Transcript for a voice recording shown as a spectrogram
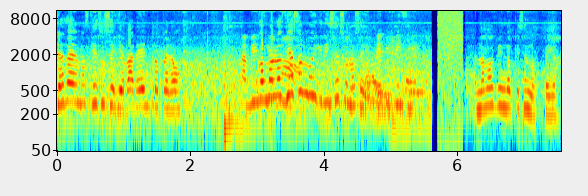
Ya sabemos que eso se lleva adentro, pero También como los no. días son muy grises, uno se Es difícil. Andamos viendo que se nos pega.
